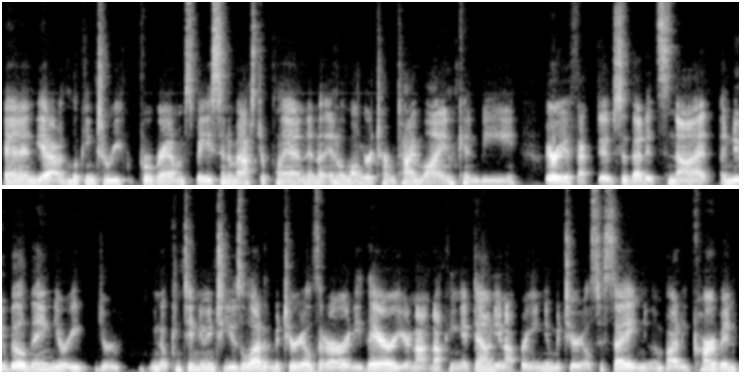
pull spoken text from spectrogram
And yeah, looking to reprogram space in a master plan in a longer term timeline can be very effective so that it's not a new building. You're you're you know continuing to use a lot of the materials that are already there. You're not knocking it down. You're not bringing new materials to site new embodied carbon.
